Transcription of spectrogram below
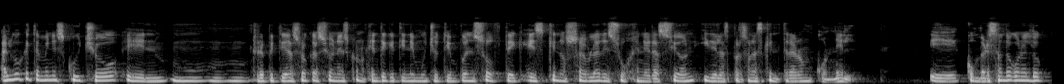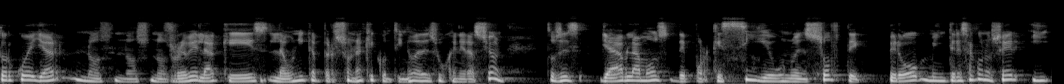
Algo que también escucho en repetidas ocasiones con gente que tiene mucho tiempo en Softec es que nos habla de su generación y de las personas que entraron con él. Eh, conversando con el doctor Cuellar, nos, nos, nos revela que es la única persona que continúa de su generación. Entonces, ya hablamos de por qué sigue uno en Softec, pero me interesa conocer y,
